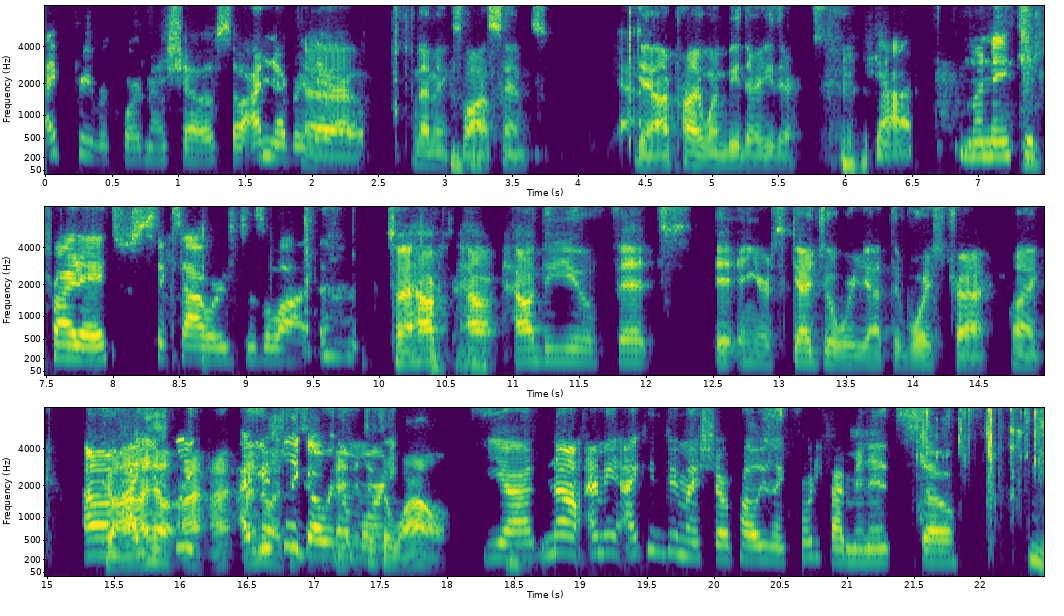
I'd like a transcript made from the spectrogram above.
I pre-record my show, so I'm never Uh, there. that makes a lot of sense. Yeah. Yeah, I probably wouldn't be there either. Yeah. Monday through Friday, six hours is a lot. So how Mhm. how how do you fit it in your schedule where you have to voice track? Like Um, 'cause I, I, know usually, I, I, I know it usually takes go in the morning. it takes a morning. while. yeah, no, I mean I can do my show probably in like 45 minutes, so Hmm.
